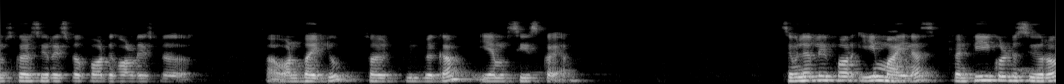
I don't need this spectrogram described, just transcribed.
m square c raised to 4 the whole raised to uh, 1 by 2 so it will become mc square. Similarly for e minus when p equal to 0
